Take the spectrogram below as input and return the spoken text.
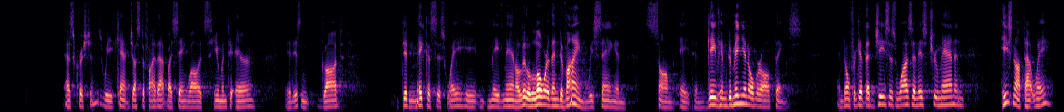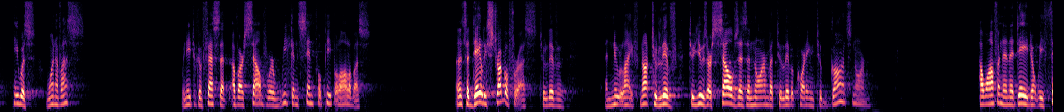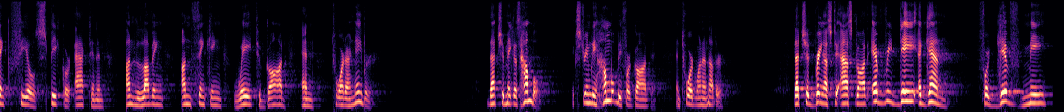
As Christians, we can't justify that by saying, well, it's human to err. It isn't God didn't make us this way. He made man a little lower than divine, we sang in Psalm 8, and gave him dominion over all things. And don't forget that Jesus was and is true man, and he's not that way. He was one of us. We need to confess that of ourselves we're weak and sinful people, all of us. And it's a daily struggle for us to live a, new life, not to live to use ourselves as a norm, but to live according to God's norm. How often in a day don't we think, feel, speak, or act in an unloving, unthinking way to God and toward our neighbor? That should make us humble extremely humble before God and toward one another. That should bring us to ask God every day again, forgive me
